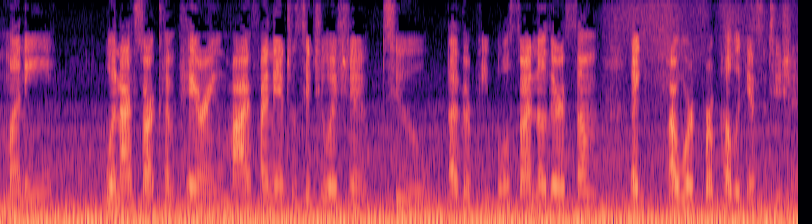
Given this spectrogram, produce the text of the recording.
money when I start comparing my financial situation to other people. So I know there are some like I work for a public institution.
